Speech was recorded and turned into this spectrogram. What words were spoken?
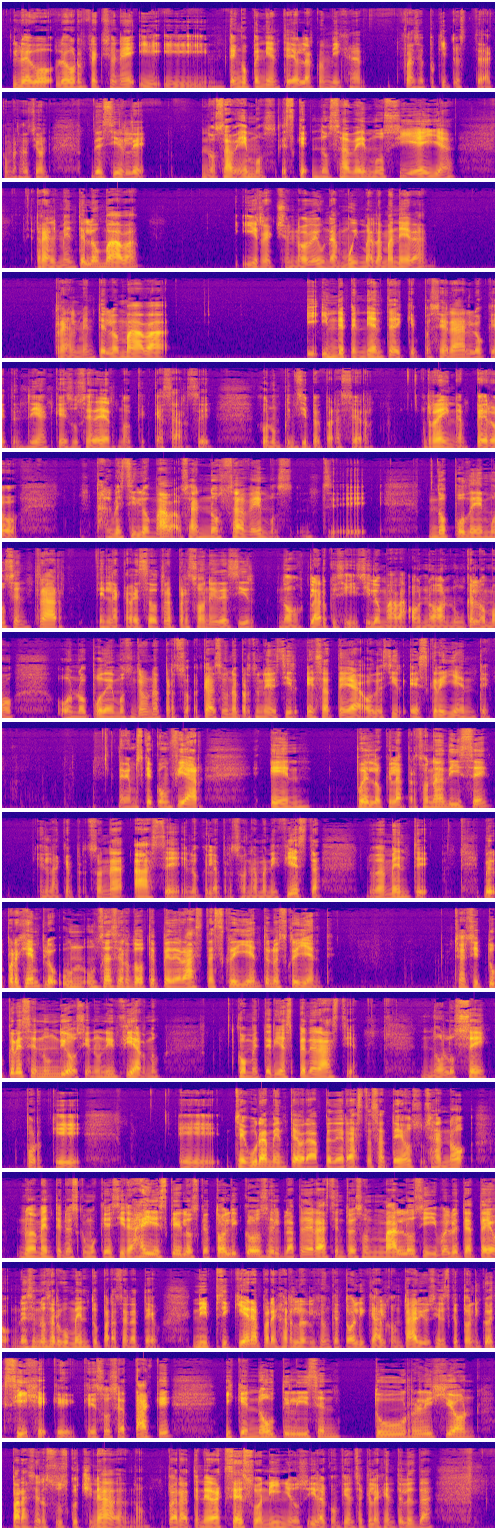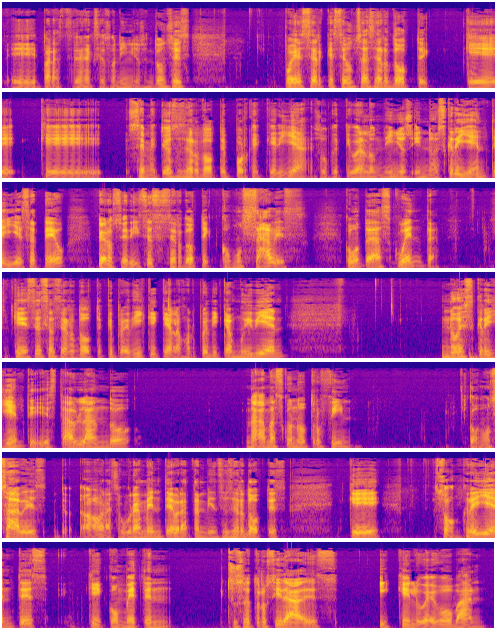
luego luego reflexioné y, y tengo pendiente de hablar con mi hija. Fue hace poquito esta conversación decirle no sabemos, es que no sabemos si ella realmente lo amaba y reaccionó de una muy mala manera, realmente lo amaba independiente de que pues era lo que tendría que suceder, ¿no? Que casarse con un príncipe para ser reina, pero tal vez sí lo amaba, o sea, no sabemos. No podemos entrar en la cabeza de otra persona y decir, no, claro que sí, sí lo amaba, o no, nunca lo amó, o no podemos entrar a una casa de una persona y decir es atea o decir es creyente. Tenemos que confiar en pues lo que la persona dice, en lo que la persona hace, en lo que la persona manifiesta. Nuevamente, por ejemplo, un, un sacerdote pederasta, ¿es creyente o no es creyente? O sea, si tú crees en un Dios y en un infierno, cometerías pederastia. No lo sé, porque eh, seguramente habrá pederastas ateos, o sea, no, nuevamente no es como que decir, ay, es que los católicos, el, la pederastia entonces son malos y vuélvete ateo. Ese no es argumento para ser ateo, ni siquiera para dejar la religión católica. Al contrario, si eres católico, exige que, que eso se ataque y que no utilicen tu religión para hacer sus cochinadas, ¿no? Para tener acceso a niños y la confianza que la gente les da eh, para tener acceso a niños. Entonces, puede ser que sea un sacerdote que, que se metió sacerdote porque quería, su objetivo eran los niños y no es creyente y es ateo, pero se dice sacerdote. ¿Cómo sabes? ¿Cómo te das cuenta que ese sacerdote que predica y que a lo mejor predica muy bien, no es creyente y está hablando nada más con otro fin? ¿Cómo sabes? Ahora, seguramente habrá también sacerdotes que son creyentes, que cometen sus atrocidades y que luego van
